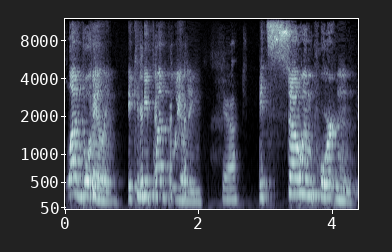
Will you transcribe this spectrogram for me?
blood boiling. It can be blood boiling. yeah. It's so important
